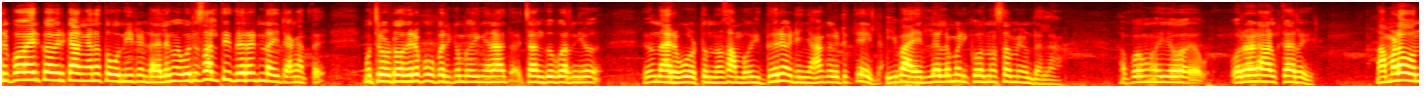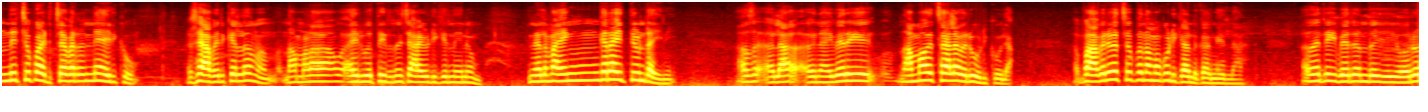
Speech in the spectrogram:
അനുഭവമായിരിക്കും അവർക്ക് അങ്ങനെ തോന്നിയിട്ടുണ്ട്. അല്ലെങ്കിൽ ഒരു സ്ഥലത്ത് ഇതുവരെ ഉണ്ടായിട്ട് അങ്ങനത്തെ. മുച്ചിലോട്ട് ഒതിരെ പൂപ്പരിക്കുമ്പോൾ ഇങ്ങനെ ചങ്ക് പറഞ്ഞ് നരവ് പൊട്ടുന്ന സംഭവം ഇതുവരെ അടി ഞാൻ കേട്ടിട്ടേ ഇല്ല ഈ വയലിലെല്ലാം പണിക്ക് വന്ന സമയമുണ്ടല്ലോ. അപ്പം ഓരോരോ ആൾക്കാർ നമ്മളെ ഒന്നിച്ച് പഠിച്ചവർ തന്നെ ആയിരിക്കും. പക്ഷെ അവർക്കെല്ലാം നമ്മളെ അരുവത്തിരുന്ന് ചായ കുടിക്കുന്നതിനും ഇന്നെല്ലാം ഭയങ്കര ഐത്യം ഉണ്ടായിനി. അത് ഇവർ നമ്മൾ വെച്ചാൽ അവർ കുടിക്കൂല. അപ്പോൾ അവർ വെച്ചപ്പോൾ നമുക്ക് കുടിക്കാണ്ട് കഴിയില്ല. എന്നിട്ട് ഇവരെന്ത് ചെയ്യും? ഓരോ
